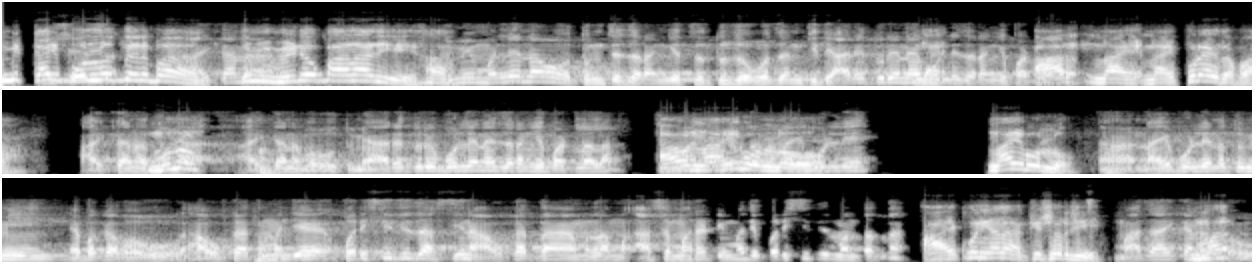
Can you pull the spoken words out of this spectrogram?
मी काही बोललोच नाही ऐका ना. तुम्ही व्हिडिओ पाहा ना आधी हा. तुम्ही म्हणले ना हो तुमचे जरांगेचं तुझं वजन किती? अरे तुरे नाही. बोलले जरांगे पाटला नाही नाही पुन्हा एकदा पहा. ऐका ना म्हणून- ऐका ना भाऊ तुम्ही अरे तुरे बोलले नाही जरांगे पाटलाला? नाही बोललो. बोलले? नाही बोललो. हा नाही बोलले ना तुम्ही? हे बघा भाऊ अवकात. म्हणजे परिस्थितीच असती ना. अवकात ना, मला असं मराठीमध्ये परिस्थितीच म्हणतात ना. ऐकून घ्या ना किशोरजी. माझं ऐका ना म- भाऊ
